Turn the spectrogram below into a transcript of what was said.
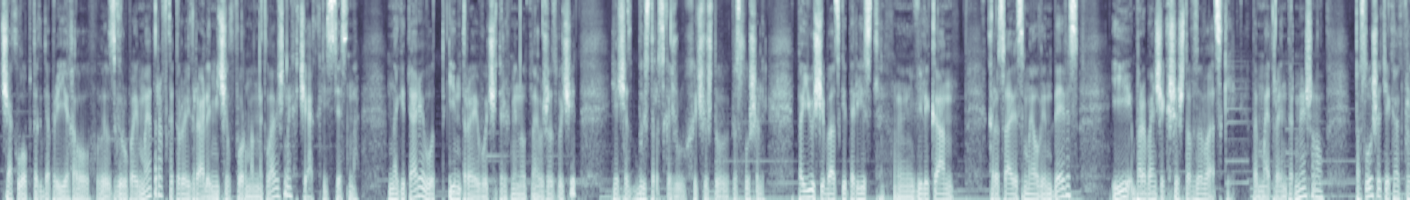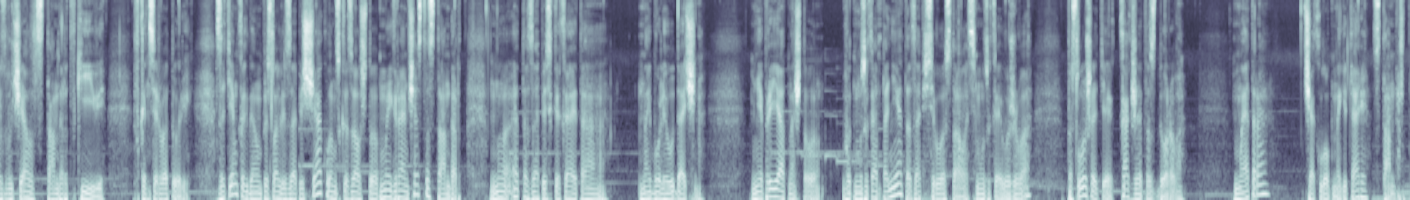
Чак Лоб тогда приехал э, с группой метро, в которой играли Митчел Форман на клавишных, Чак, естественно, на гитаре. Вот интро его четырехминутное уже звучит. Я сейчас быстро скажу, хочу, чтобы вы послушали. Поющий бас-гитарист, великан, красавец Мелвин Дэвис – и барабанщик Шиштов Завадский. Это Metro International. Послушайте, как прозвучал стандарт в Киеве, в консерватории. Затем, когда мы прислали запись Чаку, он сказал, что мы играем часто стандарт, но эта запись какая-то наиболее удачна. Мне приятно, что вот музыканта нет, а запись его осталась, музыка его жива. Послушайте, как же это здорово. Метро, Чак Лоб на гитаре, стандарт.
